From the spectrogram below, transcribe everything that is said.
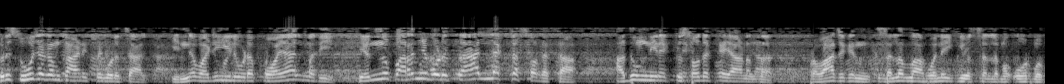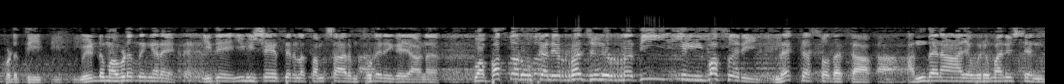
ഒരു സൂചകം കാണിച്ചു കൊടുത്താൽ ഇന്ന വഴിയിലൂടെ പോയാൽ മതി എന്ന് പറഞ്ഞു കൊടുത്താൽ ലക്ക സ്വതക്ക അതും നിനക്ക് സ്വതക്കയാണെന്ന് പ്രവാചകൻ സല്ലല്ലാഹു അലൈഹി വസല്ലമ ഓർമ്മപ്പെടുത്തി. വീണ്ടും അവിടുന്ന് ഇങ്ങനെ ഇതേ ഈ വിഷയത്തിലുള്ള സംസാരം തുടരുകയാണ്. അന്ധനായ ഒരു മനുഷ്യൻ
